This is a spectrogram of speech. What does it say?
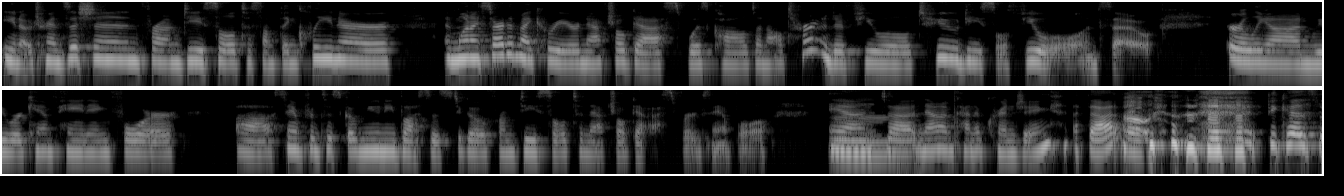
you know transition from diesel to something cleaner. And when I started my career, natural gas was called an alternative fuel to diesel fuel, and so early on we were campaigning for uh, San Francisco Muni buses to go from diesel to natural gas, for example. And mm. uh, now I'm kind of cringing at that oh. because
